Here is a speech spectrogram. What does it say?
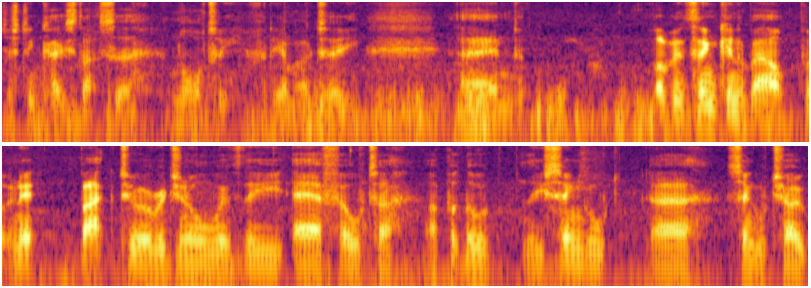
just in case that's uh, naughty for the MOT and I've been thinking about putting it back to original with the air filter I put the, the single uh, single choke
